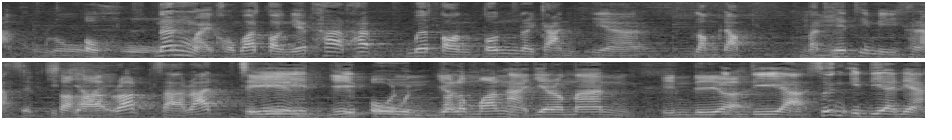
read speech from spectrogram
3 ของโลกโอ้โหนั่นหมายความว่าตอนนี้ถ้าถ้าเมื่อตอนต้นรายการเฮียลำดับประเทศที่มีขนาดเศรษฐกิจใหญ่สหรัฐสหรัฐจีน ญี่ปุ่น เยอรมันอ่าเยอรมัน อินเดียอินเดีย ซึ่งอินเดียเนี่ย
